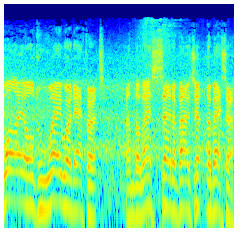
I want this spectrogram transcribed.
wild, wayward effort. And the less said about it, the better.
